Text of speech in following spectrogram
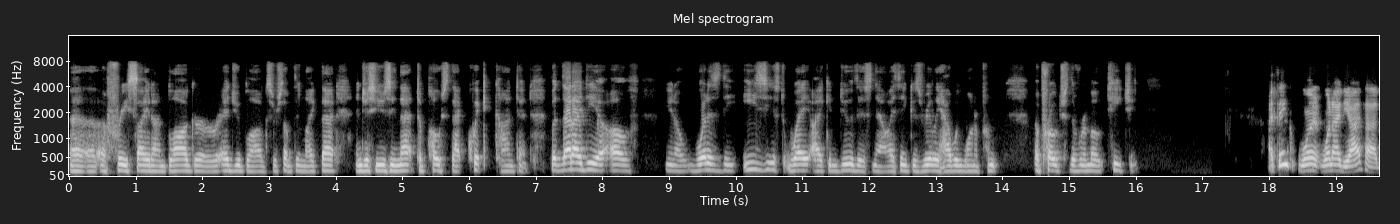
a, a free site on Blogger or EduBlogs or something like that, and just using that to post that quick content. But that idea of you know what is the easiest way I can do this now, I think is really how we want to pr- approach the remote teaching. I think one one idea I've had,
